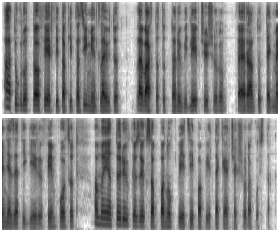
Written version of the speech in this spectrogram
Átugrotta a férfit, akit az imént leütött, levágtatott a rövid lépcsősoron, felrántott egy mennyezetig érő fémpolcot, amelyen törülközők, szappanok, WC papír tekercsek sorakoztak.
